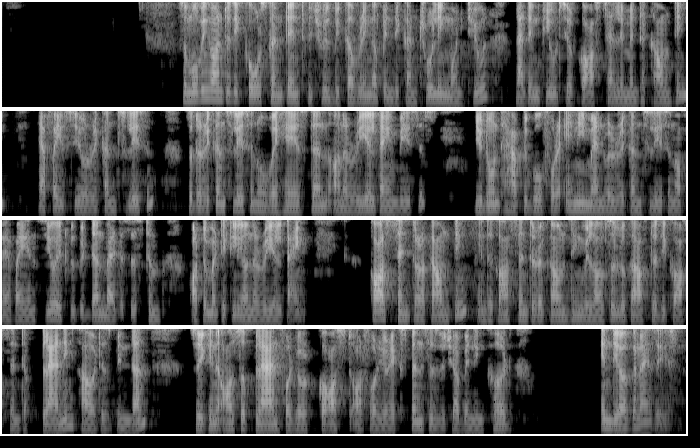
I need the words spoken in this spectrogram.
So moving on to the course content which we'll be covering up in the controlling module that includes your cost element accounting, FICO reconciliation. So the reconciliation over here is done on a real-time basis. You don't have to go for any manual reconciliation of FI and It will be done by the system automatically on a real time cost center accounting in the cost center accounting we'll also look after the cost center planning how it has been done so you can also plan for your cost or for your expenses which have been incurred in the organization.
